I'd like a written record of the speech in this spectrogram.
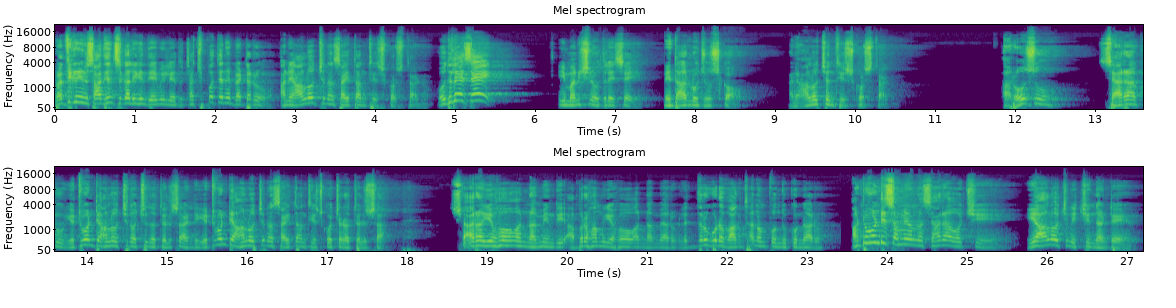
బ్రతికి నేను సాధించగలిగింది ఏమీ లేదు. చచ్చిపోతేనే బెటరు అనే ఆలోచన సైతాన్ని తీసుకొస్తాడు. వదిలేసేయ్! ఈ మనిషిని వదిలేసేయ్. నీ దారిలో చూసుకో అనే ఆలోచన తీసుకొస్తాడు. ఆ రోజు శారాకు ఎటువంటి ఆలోచన వచ్చిందో తెలుసా అండి? ఎటువంటి ఆలోచన సైతాన్ తీసుకొచ్చాడో తెలుసా? శారా యహో అని నమ్మింది అబ్రహం యహో అని నమ్మారు వీళ్ళిద్దరూ కూడా వాగ్దానం పొందుకున్నారు. అటువంటి సమయంలో శారా వచ్చి ఏ ఆలోచన ఇచ్చిందంటే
